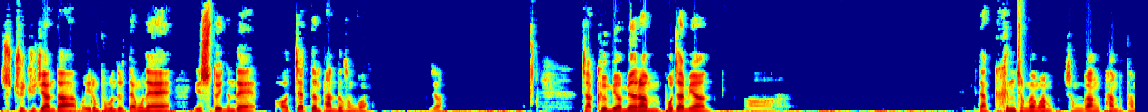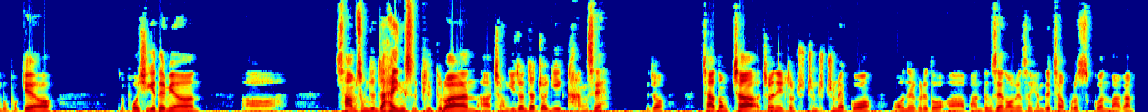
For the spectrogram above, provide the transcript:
수출 규제한다 뭐 이런 부분들 때문에 일 수도 있는데 어쨌든 반등 성공 그죠? 자 그 면면 한번 보자면 어, 일단 큰 전광판, 전광판부터 한번 볼게요. 보시게 되면 어, 삼성전자 하이닉스를 필두로 한 아, 전기전자 쪽이 강세. 그죠? 자동차 전일 좀 주춤주춤했고 오늘 그래도 아, 반등세 나오면서 현대차 플러스권 마감.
